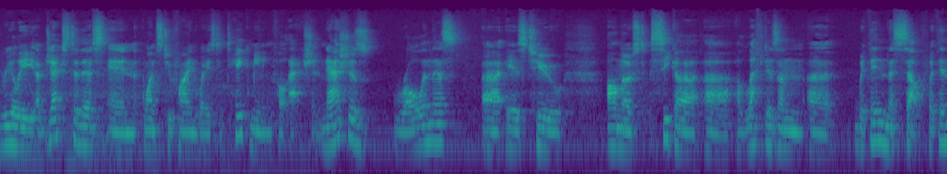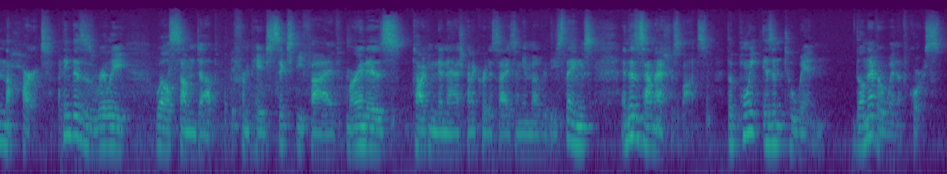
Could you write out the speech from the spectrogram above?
really objects to this and wants to find ways to take meaningful action. Nash's role in this uh, is to almost seek a, a, a leftism uh, within the self, within the heart. I think this is really well summed up from page 65. Miranda is talking to Nash, kind of criticizing him over these things, and this is how Nash responds. The point isn't to win. They'll never win, of course.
